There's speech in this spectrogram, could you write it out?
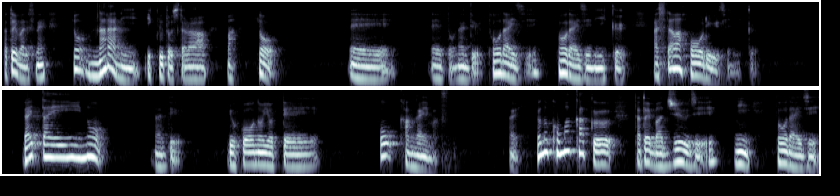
日、例えばですね、今日奈良に行くとしたら、まあ今日、えー、えっ、ー、と、なんていう、東大寺？東大寺に行く。明日は法隆寺に行く。大体の、なんていう、旅行の予定を考えます。はい。その細かく、例えば10時に東大寺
